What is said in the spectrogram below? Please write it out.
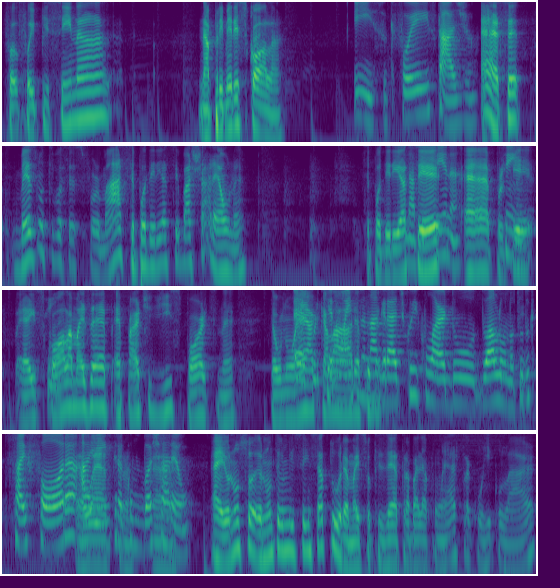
Foi, foi piscina na primeira escola. Isso, que foi estágio. É, você, mesmo que você se formasse, você poderia ser bacharel, né? Você poderia Na ser. piscina? É, porque é escola, mas é, é parte de esportes, né? Então não é, É, porque aquela não área. entra na grade curricular do, do aluno. Tudo que sai fora, É aí extra, entra como bacharel. É, eu não sou, eu não tenho licenciatura, mas se eu quiser trabalhar com extracurricular,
